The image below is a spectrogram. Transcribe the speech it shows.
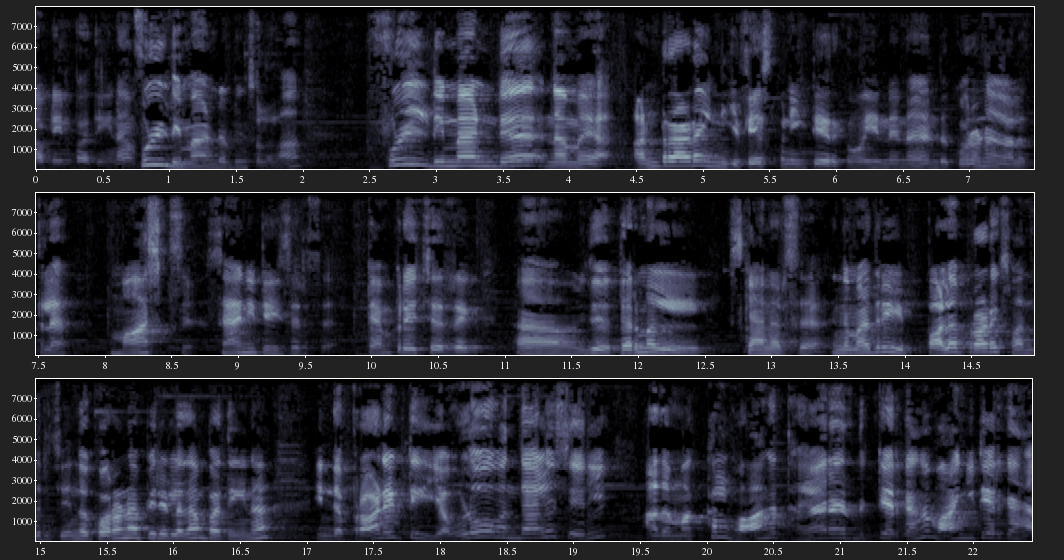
அப்படின்னு பார்த்தீங்கன்னா ஃபுல் டிமாண்ட் அப்படின்னு சொல்லலாம். ஃபுல் டிமாண்டு நம்ம அன்றாட இன்னைக்கு ஃபேஸ் பண்ணிக்கிட்டே இருக்கோம். என்னென்னா இந்த கொரோனா காலத்தில் மாஸ்க்ஸு சானிடைசர்ஸு டெம்பரேச்சர் இது தெர்மல் ஸ்கேனர்ஸு இந்த மாதிரி பல ப்ராடக்ட்ஸ் வந்துருச்சு. இந்த கொரோனா பீரியடில் தான் பார்த்தீங்கன்னா இந்த ப்ராடக்ட் எவ்வளோ வந்தாலும் சரி அதை மக்கள் வாங்க தயாராக இருந்துகிட்டே இருக்காங்க வாங்கிட்டே இருக்காங்க.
